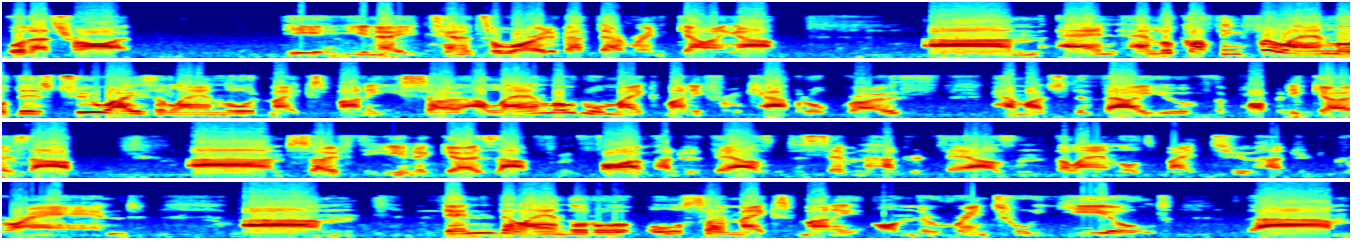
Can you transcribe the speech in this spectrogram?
Well, that's right. You, you know, tenants are worried about that rent going up. Um, and, and look, I think for a landlord, there's two ways a landlord makes money. So a landlord will make money from capital growth, how much the value of the property goes up. Um, so if the unit goes up from 500,000 to 700,000, the landlord's made 200 grand. Um, then the landlord also makes money on the rental yield um,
